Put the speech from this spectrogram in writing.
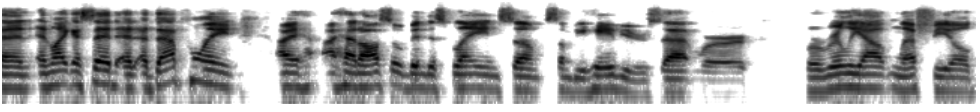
and and like I said, at, at that point, I I had also been displaying some some behaviors that were were really out in left field.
